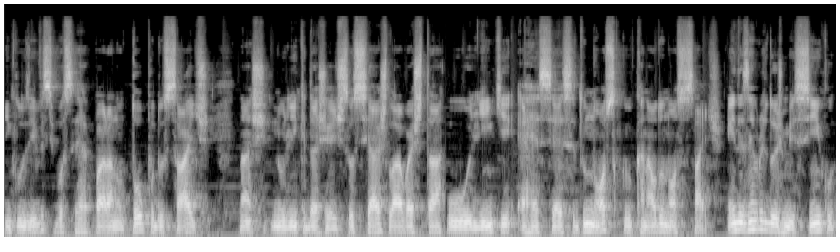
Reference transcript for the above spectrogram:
Inclusive, se você reparar no topo do site, nas, no link das redes sociais, lá vai estar o link RSS do nosso do canal do nosso site. Em dezembro de 2005,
